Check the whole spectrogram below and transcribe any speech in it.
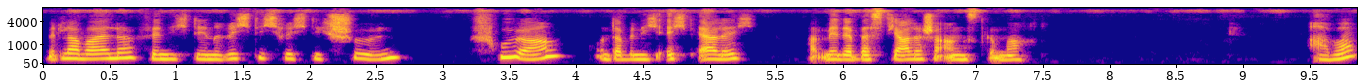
Mittlerweile finde ich den richtig, richtig schön. Früher, und da bin ich echt ehrlich, hat mir der bestialische Angst gemacht. Aber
